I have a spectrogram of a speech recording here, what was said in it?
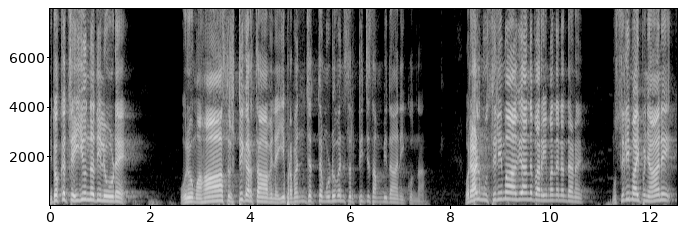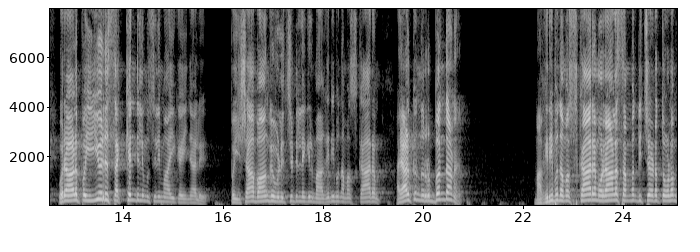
ഇതൊക്കെ ചെയ്യുന്നതിലൂടെ ഒരു മഹാസൃഷ്ടികർത്താവിനെ ഈ പ്രപഞ്ചത്തെ മുഴുവൻ സൃഷ്ടിച്ച് സംവിധാനിക്കുന്ന ഒരാൾ മുസ്ലിമാകുക എന്ന് പറയുമ്പോൾ തന്നെ എന്താണ്? മുസ്ലിമായി ഇപ്പം ഞാൻ ഒരാളിപ്പോൾ ഈ ഒരു സെക്കൻഡിൽ മുസ്ലിമായി കഴിഞ്ഞാൽ ഇപ്പോൾ ഇഷാ ബാങ്ക് വിളിച്ചിട്ടില്ലെങ്കിൽ മകരീബ് നമസ്കാരം അയാൾക്ക് നിർബന്ധമാണ് മകരീബ് നമസ്കാരം ഒരാളെ സംബന്ധിച്ചിടത്തോളം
